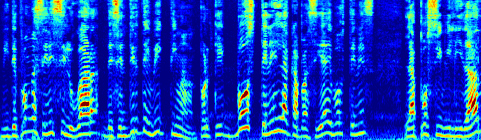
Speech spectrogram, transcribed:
ni te pongas en ese lugar de sentirte víctima, porque vos tenés la capacidad y vos tenés la posibilidad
